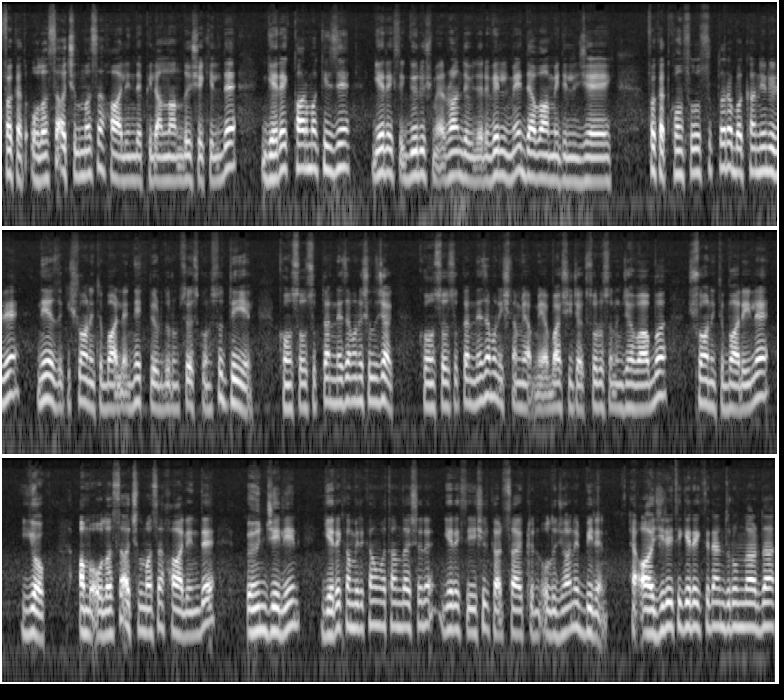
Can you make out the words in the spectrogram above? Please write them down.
Fakat olası açılması halinde planlandığı şekilde gerek parmak izi gerekse görüşme randevuları verilmeye devam edilecek. Fakat konsolosluklara bakan yönüyle ne yazık ki şu an itibariyle net bir durum söz konusu değil. Konsolosluklar ne zaman açılacak? Konsolosluklar ne zaman işlem yapmaya başlayacak sorusunun cevabı şu an itibariyle yok. Ama olası açılması halinde önceliğin gerek Amerikan vatandaşları gerekse yeşil kart sahiplerinin olacağını bilin. Ha, aciliyeti gerektiren durumlarda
